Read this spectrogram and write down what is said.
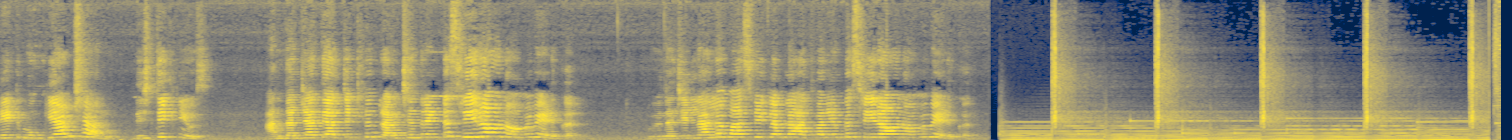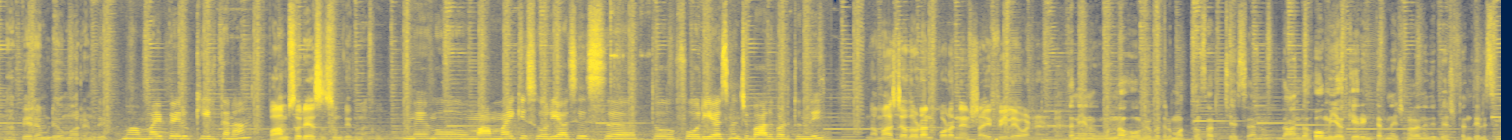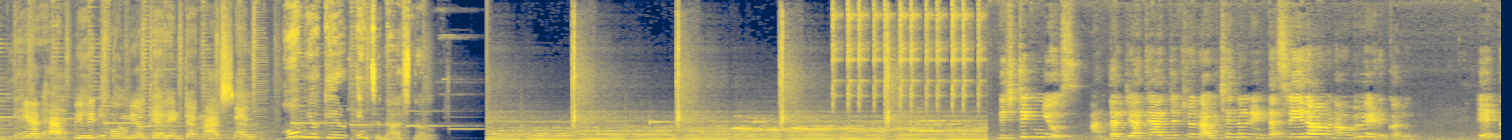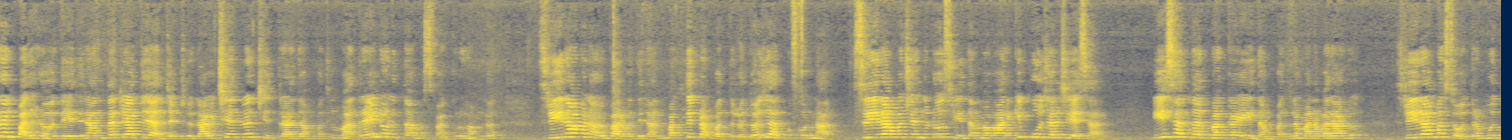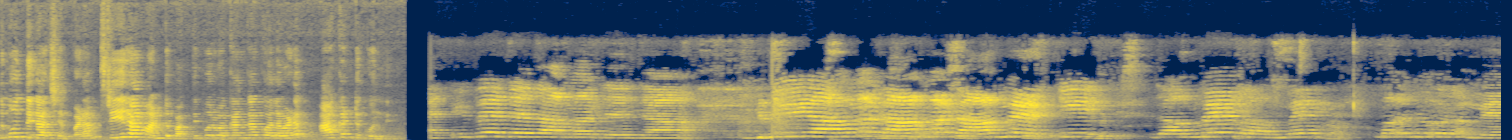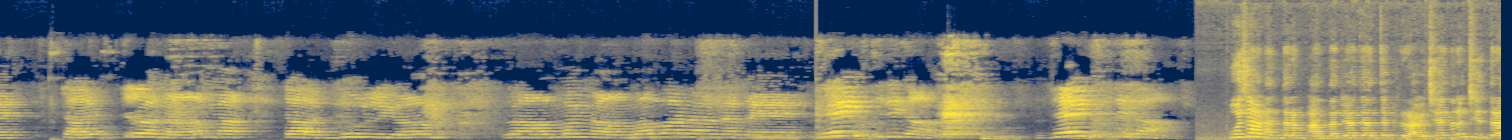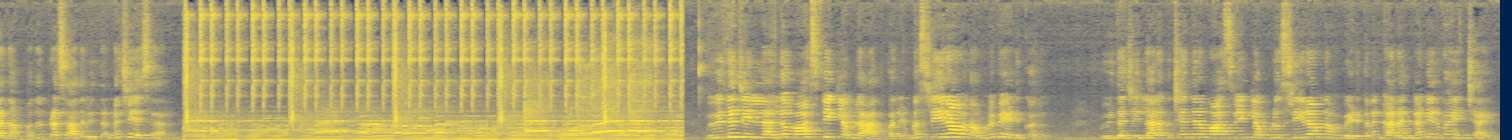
నేటి ముఖ్యాంశాలు district news అంతర్జాతీయ అధ్యక్షులు రవిచంద్ర ఇంట శ్రీరామనవమి వేడుకలు వివిధ జిల్లాల్లో వాసవి క్లబ్ల ఆధ్వర్యంలో శ్రీరామనవమి వేడుకలు. పేరు ఎండి ఉమార్ అండి. మా అమ్మాయి పేరు కీర్తన. పామ్ సోరియాసిస్ ఉండేది నాకు మేము మా అమ్మాయికి సోరియాసిస్తో ఫోర్ ఇయర్స్ నుంచి బాధపడుతుంది. నమాజ్ చదవడానికి కూడా నేను షై ఫీల్ అయ్యాను అండి. నేను ఉన్న హోమియోపతులు మొత్తం సెర్చ్ చేశాను. దానిలో హోమియో కేర్ ఇంటర్నేషనల్ అనేది బెస్ట్ అని తెలిసింది. We're happy with homeo care international Homeocare International. District news అంతర్జాతీయ అధ్యక్షులు రవిచంద్రన్ ఇంట శ్రీరామనవమి వేడుకలు. ఏప్రిల్ పదిహేడవ తేదీన అంతర్జాతీయ అధ్యక్షులు రవిచంద్రన్ చిత్ర దంపతులు మదురైలోని తమ స్వగృహంలో శ్రీరామనవమి పర్వదినాన్ని భక్తి ప్రపత్తులతో జరుపుకున్నారు. శ్రీరామచంద్రుడు సీతమ్మ వారికి పూజలు చేశారు. ఈ సందర్భంగా ఈ దంపతుల మనవరాలు శ్రీరామ స్తోత్రం ముద్దు ముద్దుగా చెప్పడం శ్రీరామ అంటూ భక్తిపూర్వకంగా కొలవడం ఆకట్టుకుంది. అంతర్జాతీయ అధ్యక్షుడు రవిచంద్రన్ చిత్ర దంపతులు ప్రసాద వితరణ చేశారు. వివిధ జిల్లాల్లో వాసవి క్లబ్ల ఆధ్వర్యంలో శ్రీరామనవమి వేడుకలు. వివిధ జిల్లాలకు చెందిన వాసవి క్లబ్లు శ్రీరామనవమి వేడుకను ఘనంగా నిర్వహించాయి.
